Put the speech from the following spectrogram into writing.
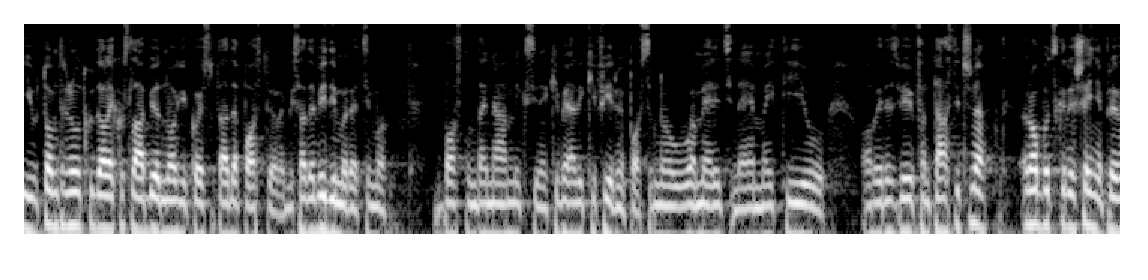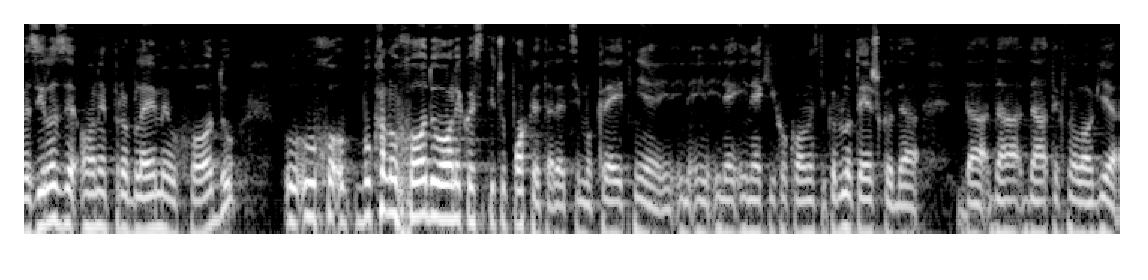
i u tom trenutku daleko slabije od mnogih koje su tada postojale. Mi sada vidimo recimo Boston Dynamics i neke velike firme, posebno u Americi na MIT-u, ovaj, razvijaju fantastična robotska rešenja, prevazilaze one probleme u hodu, u, u, ho, bukvalno u hodu one koje se tiču pokreta, recimo kretnje i, i, i, i nekih okolnosti koje je vrlo teško da, da, da, da tehnologija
